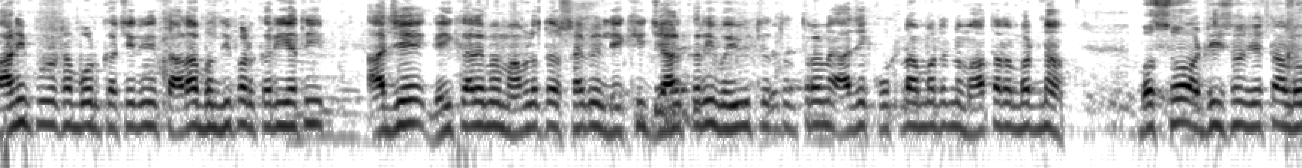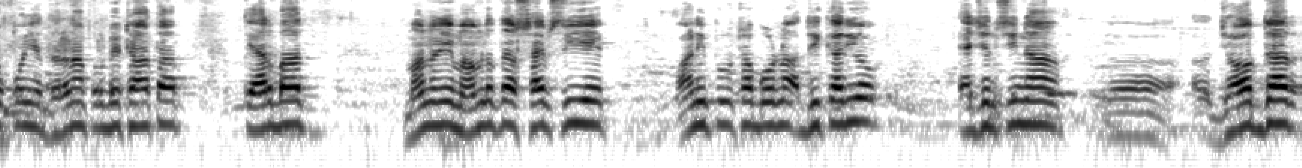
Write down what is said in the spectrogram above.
પાણી પુરવઠા બોર્ડ કચેરીની તાળાબંધી પણ કરી હતી. આજે ગઈકાલે મેં મામલતદાર સાહેબને લેખિત જાણ કરી. વહીવટીતંત્રને આજે કોટડા મઠ અને માતાના મઢના બસો અઢીસો જેટલા લોકો અહીંયા ધરણા પર બેઠા હતા. ત્યારબાદ માનનીય મામલતદાર સાહેબશ્રીએ પાણી પુરવઠા બોર્ડના અધિકારીઓ એજન્સીના જવાબદાર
